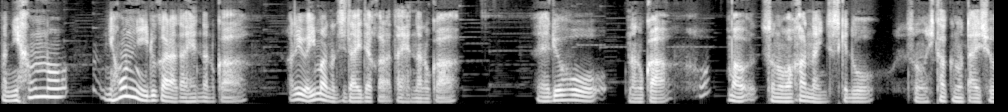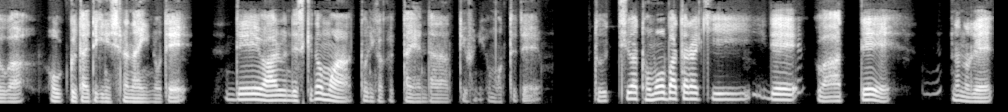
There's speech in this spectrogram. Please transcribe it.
まあ、日本の、日本にいるから大変なのか、あるいは今の時代だから大変なのか、えー両方なのか、まあ、そのわかんないんですけど、その比較の対象が具体的に知らないので、ではあるんですけど、まあ、とにかく大変だなっていうふうに思ってて、うちは共働きではあって、なので、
